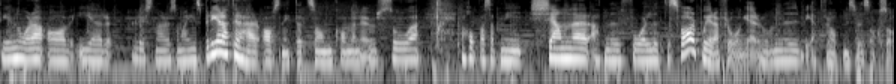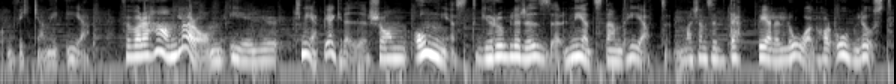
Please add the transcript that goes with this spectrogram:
Det är några av er lyssnare som har inspirerat till det här avsnittet som kommer nu. Så jag hoppas att ni känner att ni får lite svar på era frågor och ni vet förhoppningsvis också vilka ni är. För vad det handlar om är ju knepiga grejer som ångest, grubblerier, nedstämdhet, man känner sig deppig eller låg, har olust.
